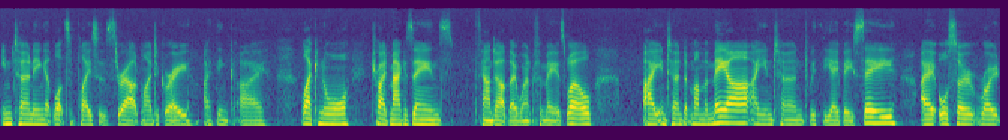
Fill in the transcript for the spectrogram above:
interning at lots of places throughout my degree. I think I, like Nour, tried magazines, found out they weren't for me as well. I interned at Mamamia, I interned with the ABC. I also wrote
